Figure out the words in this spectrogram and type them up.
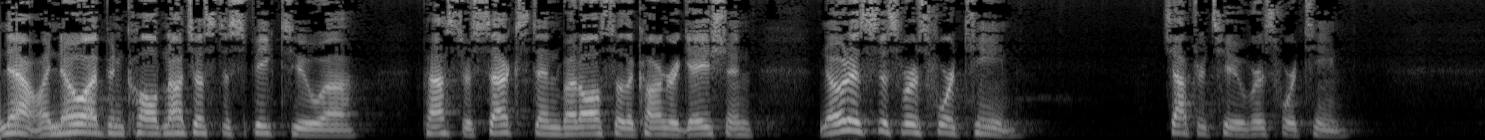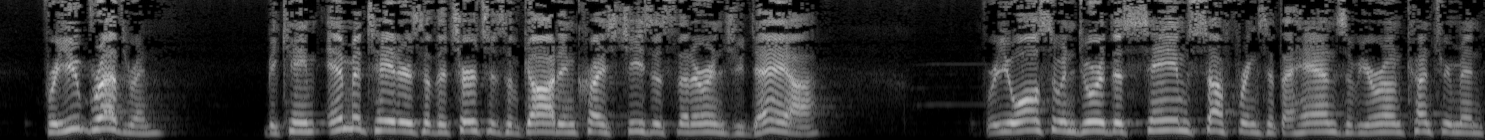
Now, I know I've been called not just to speak to uh, Pastor Sexton, but also the congregation. Notice this verse 14, chapter 2, verse 14. For you, brethren, became imitators of the churches of God in Christ Jesus that are in Judea, for you also endured the same sufferings at the hands of your own countrymen,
